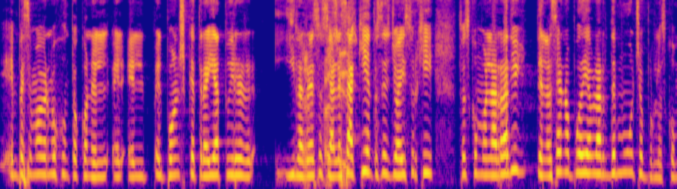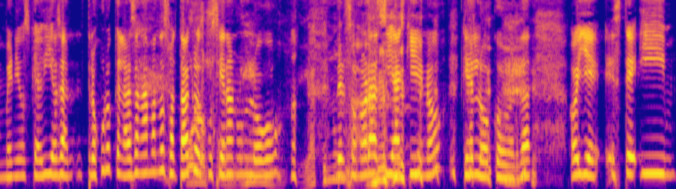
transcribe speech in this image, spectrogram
empecé a moverme junto con el, el, el- el punch que traía Twitter y las redes sociales es. aquí. Entonces yo ahí surgí. Entonces, como en la radio, en la no podía hablar de mucho por los convenios que había. O sea, te lo juro que en la nada más nos faltaba Por que nos pusieran un logo del. Sonora así aquí, ¿no? Qué loco, ¿verdad? Oye, este, y.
